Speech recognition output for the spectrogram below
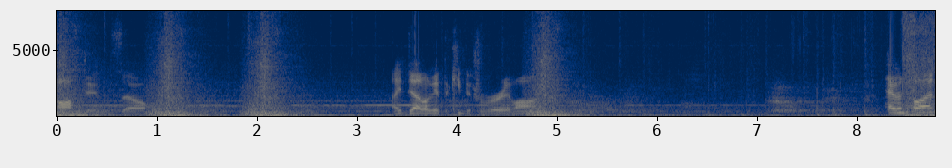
often, so I doubt I'll get to keep it for very long. Having fun?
